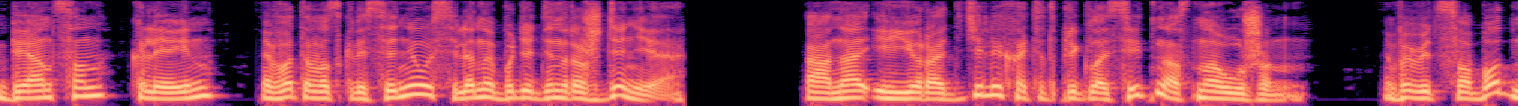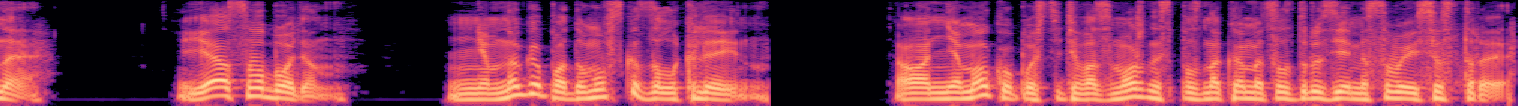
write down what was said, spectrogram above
«Бенсон, Клейн, в это воскресенье у Селены будет день рождения. Она и её родители хотят пригласить нас на ужин. Вы ведь свободны?» «Я свободен», — немного подумав, сказал Клейн. Он не мог упустить возможность познакомиться с друзьями своей сестры.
